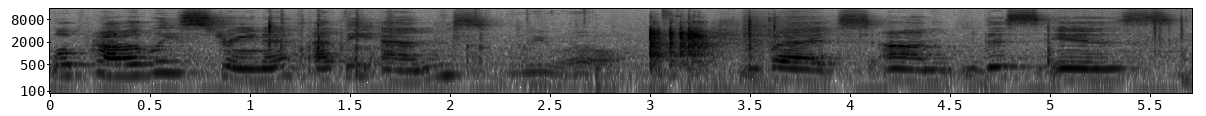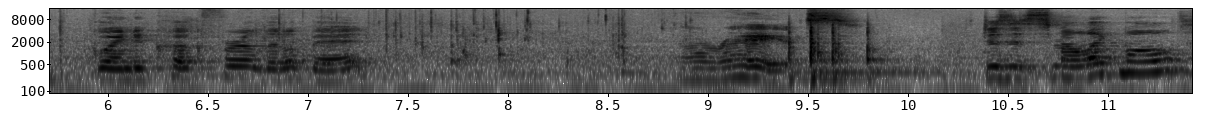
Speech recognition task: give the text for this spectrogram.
We'll probably strain it at the end, We will. but um, this is going to cook for a little bit. All right. Does it smell like mold?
